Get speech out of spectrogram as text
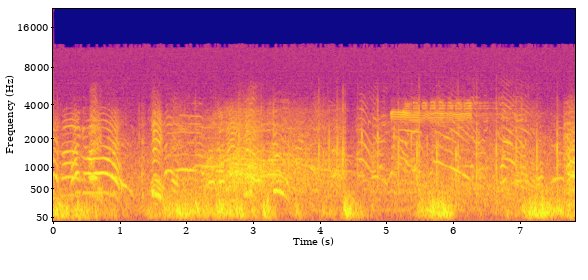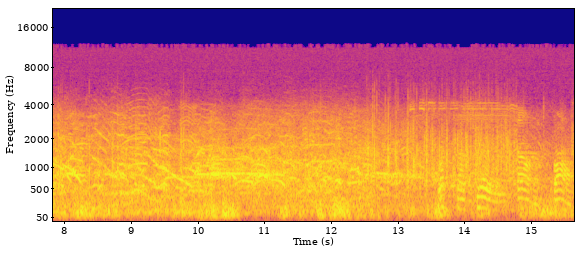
Brooks got the carry. Down. Foul.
